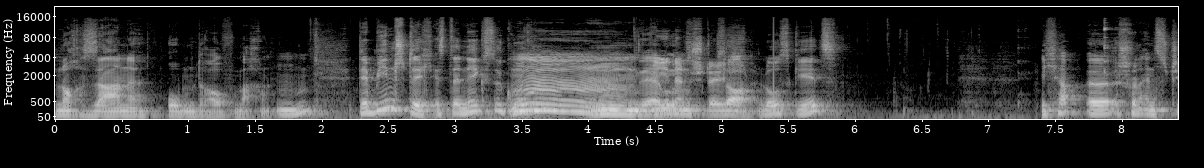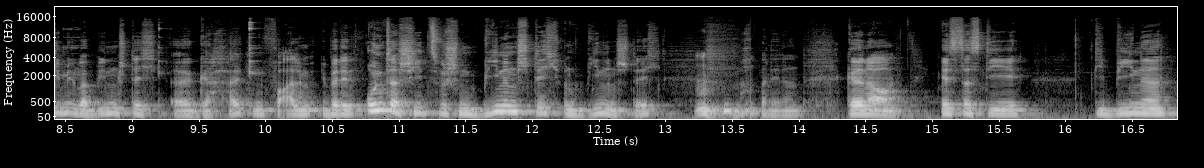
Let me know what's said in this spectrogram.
noch Sahne obendrauf machen. Der Bienenstich ist der nächste Kuchen. Mm, sehr gut. Bienenstich. So, los geht's. Ich habe äh, schon einen Stream über Bienenstich äh, gehalten, vor allem über den Unterschied zwischen Bienenstich und Bienenstich. Wie macht man den dann? Genau. Ist das die, die Biene,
